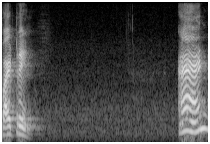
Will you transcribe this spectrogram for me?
by train and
